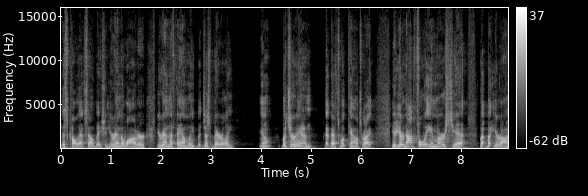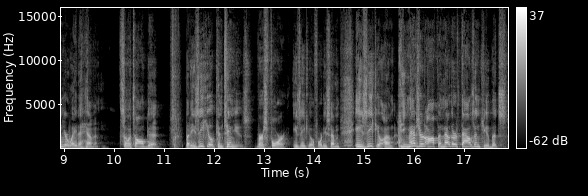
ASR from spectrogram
Let's call that salvation. You're in the water, you're in the family, but just barely, you know, but you're in. That, that's what counts, right? You're, you're not fully immersed yet, but, but you're on your way to heaven. So it's all good. But Ezekiel continues, verse 4, Ezekiel 47. Ezekiel, um, he measured off another thousand cubits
